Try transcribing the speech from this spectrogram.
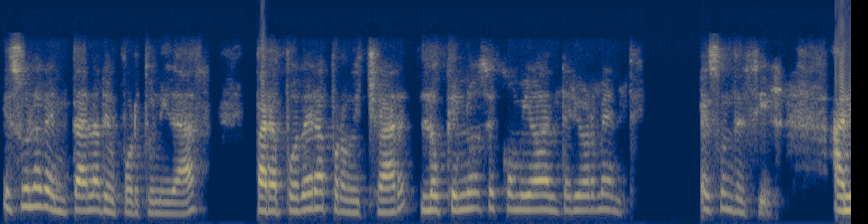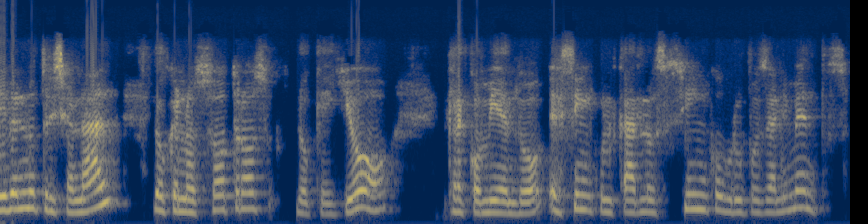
es una ventana de oportunidad para poder aprovechar lo que no se comió anteriormente. Es un decir, a nivel nutricional, lo que nosotros, lo que yo recomiendo es inculcar los cinco grupos de alimentos.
